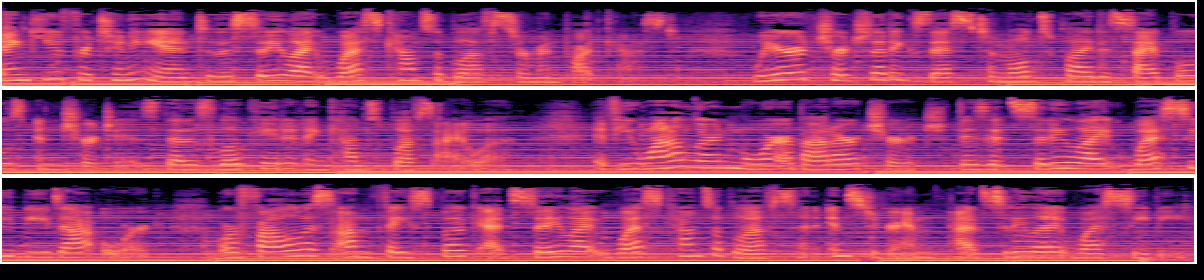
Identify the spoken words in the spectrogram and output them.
Thank you for tuning in to the City Light West Council Bluffs Sermon Podcast. We are a church that exists to multiply disciples and churches that is located in Council Bluffs, Iowa. If you want to learn more about our church, visit citylightwestcb.org or follow us on Facebook at City Light West Council Bluffs and Instagram at City Light West CB.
